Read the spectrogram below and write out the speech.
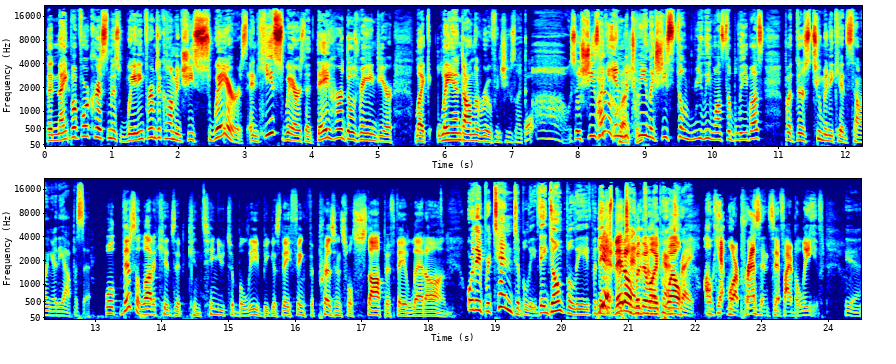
the night before Christmas, waiting for him to come." And she swears, and he swears that they heard those reindeer like land on the roof. And she was like, "Oh," so she's like in question. between. Like she still really wants to believe us, but there's too many kids telling her the opposite. Well, there's a lot of kids that continue to believe because they think the will stop if they let on. Or they pretend to believe. They don't believe, but they yeah, they don't, but they're like, their well, right. I'll get more presents if I believe. Yeah.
